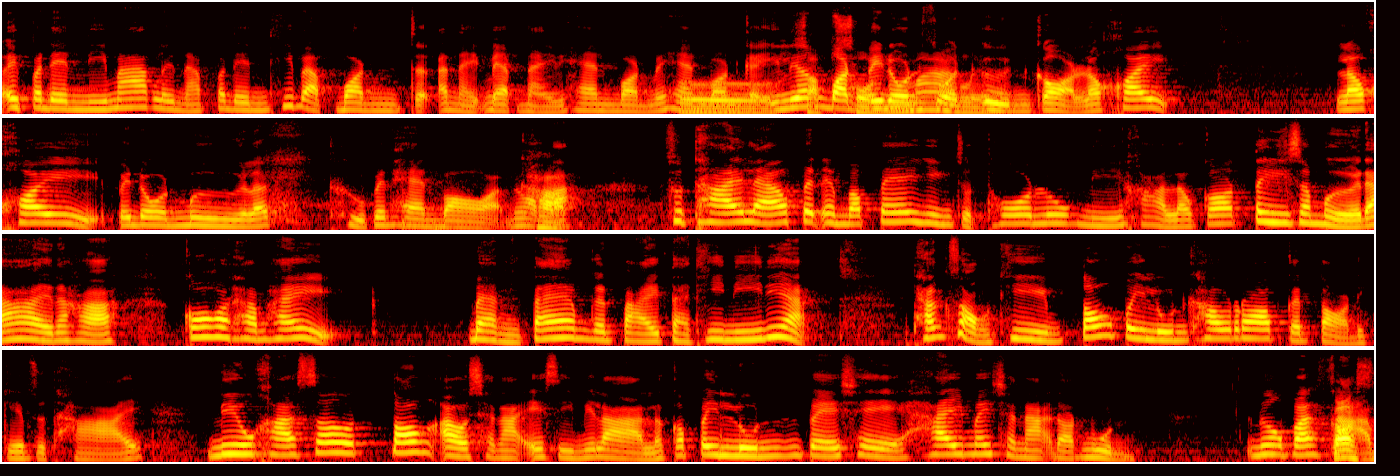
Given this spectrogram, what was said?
ไอ้ประเด็นนี้มากเลยนะ ประเด็นที่แบบบอลจะอันไหนแบบไหนแฮนด์บอลไม่แฮนด์บอลเออกับไอ้เรื่องสับบอลไปโดนสนมากส่วนเลยอื่นก่อนแล้วค่อย แล้วค่อยไปโดนมือแล้วถือเป็นแฮนด์บอลอะนึกออกครัปะบสุดท้ายแล้วเป็นเอ็มบัปเป้ยิงจุดโทษลูกนี้ค่ะ แล้วก็ตีเสมอได้นะคะ ก็ทำให้แบ่งแต้มกันไป แต่ทีนี้เนี่ย ทั้งสองทีมต้องไปลุ้นเข้ารอบกันต่อในเกมสุดท้ายนิวคาสเซิลต้องเอาชนะเอซีมิลานแล้วก็ไปลุ้นเปเช่ให้ไม่ชนะดอร์ทมุนด์นึกออกปะก็สาม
